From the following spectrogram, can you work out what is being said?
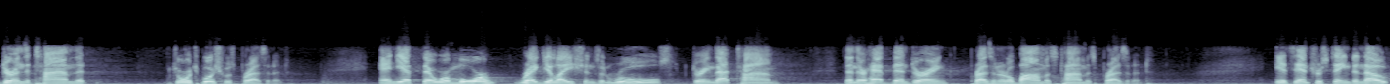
during the time that George Bush was president. And yet there were more regulations and rules during that time than there have been during President Obama's time as president. It's interesting to note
